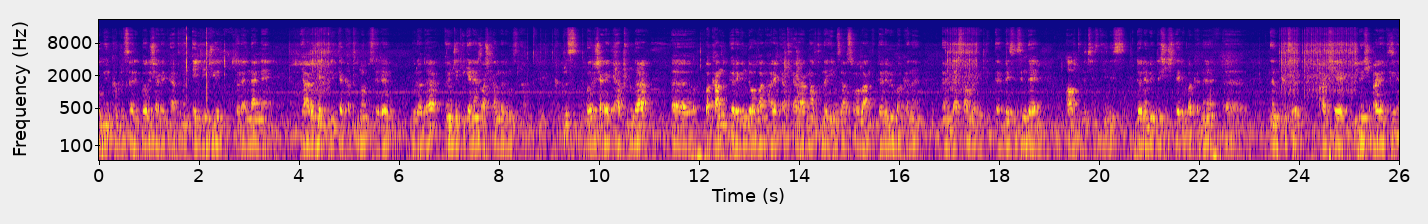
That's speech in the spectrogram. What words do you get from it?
Bugün Kıbrıs Barış Harekatı'nın 50. yıl törenlerine yarın hep birlikte katılmak üzere burada önceki genel başkanlarımızla Kıbrıs Barış Harekatı'nda e, bakanlık görevinde olan harekat kararının altında imzası olan dönemin bakanı Önder Sav'la birlikte ve sizin de altını çizdiğiniz dönemin Dışişleri Bakanı e, kızı Ayşe Güneş Ayata ile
